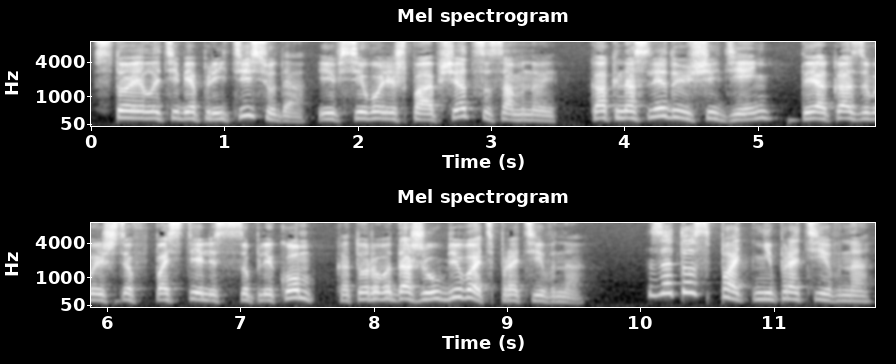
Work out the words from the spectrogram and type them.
стоило тебе прийти сюда и всего лишь пообщаться со мной, как на следующий день ты оказываешься в постели с сопляком, которого даже убивать противно. Зато спать не противно.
